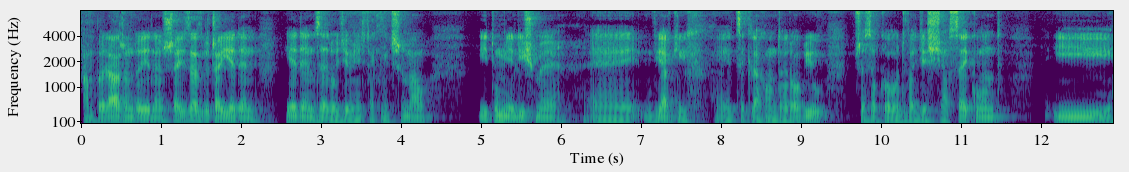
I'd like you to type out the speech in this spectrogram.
amperażem do 1,6, zazwyczaj 1, 1,09 tak mi trzymał. I tu mieliśmy e, w jakich e, cyklach on to robił przez około 20 sekund i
